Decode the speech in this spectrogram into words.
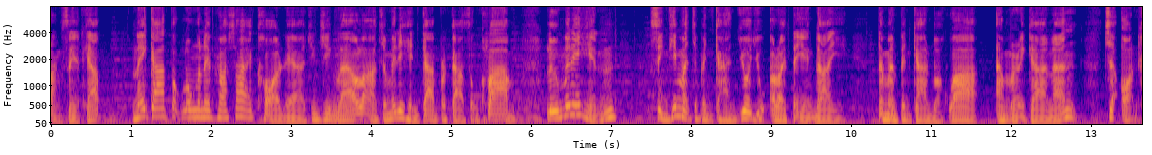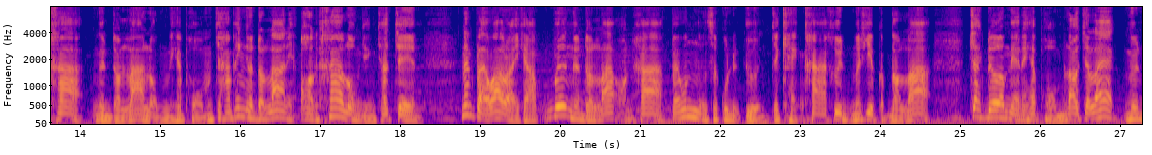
รั่งเศสครับ ในการตกลงกันใน Plaza Accord เนี่ย จริง ๆ แล้วเราอาจจะไม่ได้เห็นการประกาศสงคราม หรือไม่ได้เห็นสิ่งที่มันจะเป็นการยั่วยุอะไรแต่อย่างใด แต่มันเป็นการบอกว่าอเมริกานั้นจะอ่อนค่าเงินดอลลาร์ลงนะครับผม จะทำให้เงินดอลลาร์เนี่ยอ่อนค่าลงอย่างชัดเจน นั่นแปลว่าอะไรครับ เมื่อเงินดอลลาร์อ่อนค่า แปลว่าเงินสกุลอื่นๆ จะแข็งค่าขึ้นเมื่อเทียบกับดอลลาร์ จากเดิมเนี่ยนะครับผมเราจะแลกเงิน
